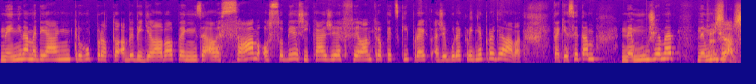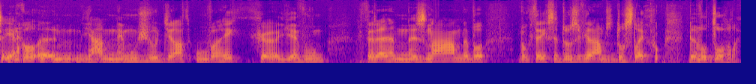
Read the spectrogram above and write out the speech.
není na mediálním trhu proto, aby vydělával peníze, ale sám o sobě říká, že je filantropický projekt a že bude klidně prodělávat. Tak jestli tam nemůžeme... nemůžeme nás, jako, no. já nemůžu dělat úvahy k jevům, které neznám nebo o kterých se dozvírám z doslechu. Jde o tohle.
